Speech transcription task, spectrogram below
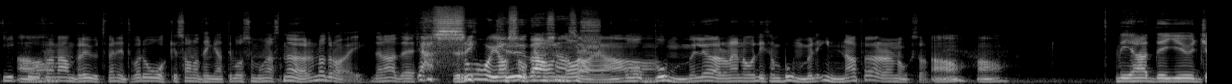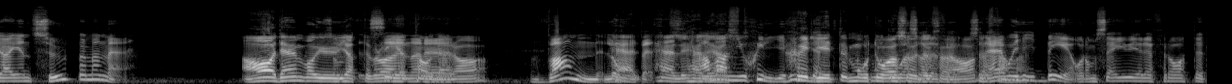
gick på Ja. från andra utvändigt. Var det Åke sa någonting att det var så många snören att dra i? Den hade Jaså, ryckhuva och han sa, norsk ja. och bomull i öronen och liksom bomull innanför öronen också. Ja, ja. Vi hade ju Giant Superman med. Ja, den var ju Som jättebra ett tag senare- där. Ja. Vann loppet. härlig, Han vann ju skiljeheatet. Mot Hoa Söderfö, ja, så det här var ju hit B och de säger ju i referatet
